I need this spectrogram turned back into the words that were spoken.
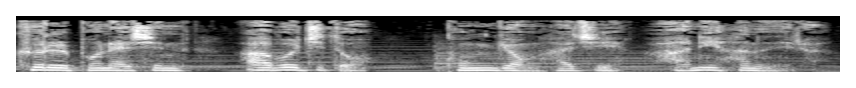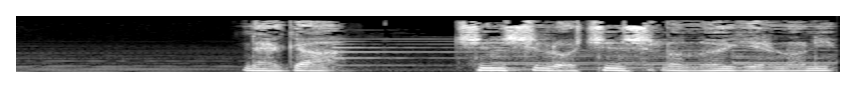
그를 보내신 아버지도 공경하지 아니하느니라. 내가 진실로 진실로 너에게 이르노니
